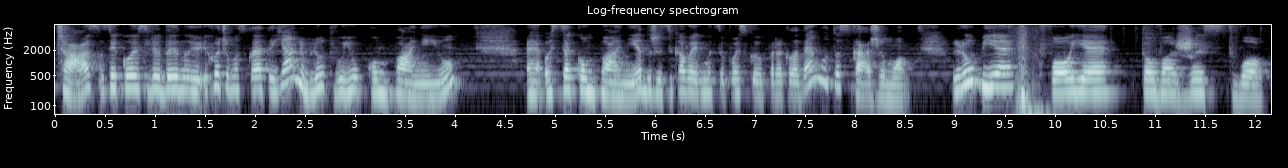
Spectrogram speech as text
час з якоюсь людиною і хочемо сказати, я люблю твою компанію. Е, ось ця компанія, дуже цікаво, як ми це польською перекладемо, то скажемо Люблє твоє товариство.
